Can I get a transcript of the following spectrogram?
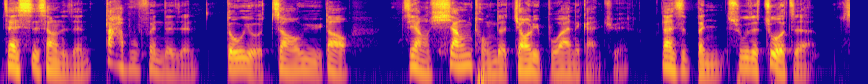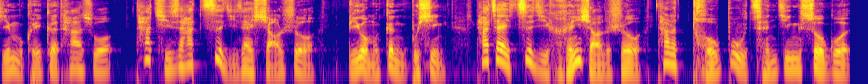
在世上的人，大部分的人都有遭遇到这样相同的焦虑不安的感觉。但是本书的作者吉姆·奎克他说，他其实他自己在小的时候比我们更不幸。他在自己很小的时候，他的头部曾经受过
